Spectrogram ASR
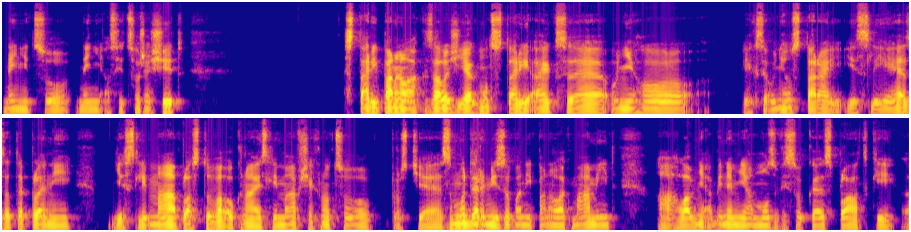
není, co, není asi co řešit starý panelák, záleží jak moc starý a jak se o něho, jak se o něho starají, jestli je zateplený, jestli má plastová okna, jestli má všechno, co prostě zmodernizovaný panelák má mít a hlavně, aby neměl moc vysoké splátky eh,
